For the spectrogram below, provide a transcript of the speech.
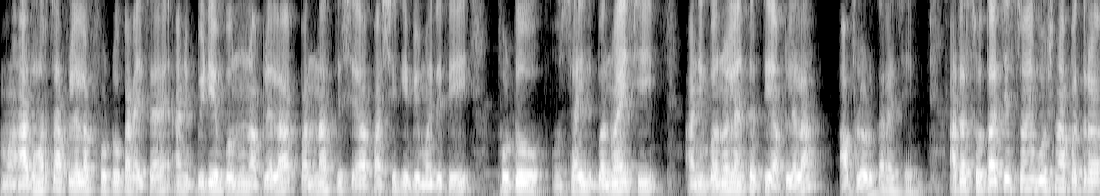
मग आधारचा आपल्याला फोटो काढायचा आहे आणि पी डी एफ बनवून आपल्याला पन्नास ते श- पाचशे के बीमध्ये ती फोटो साईज बनवायची आणि बनवल्यानंतर ती आपल्याला अपलोड करायचे. आता स्वतःचे स्वयं घोषणापत्र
